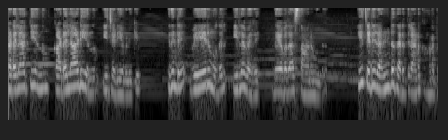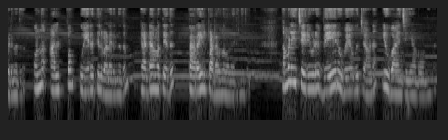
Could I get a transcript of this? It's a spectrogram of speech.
കടലാറ്റി എന്നും കടലാടി എന്നും ഈ ചെടിയെ വിളിക്കും. ഇതിന്റെ വേര് മുതൽ ഇല വരെ ദേവതാ സ്ഥാനമുണ്ട്. ഈ ചെടി രണ്ട് തരത്തിലാണ് കാണപ്പെടുന്നത്. ഒന്ന് അല്പം ഉയരത്തിൽ വളരുന്നതും രണ്ടാമത്തേത് തറയിൽ പടർന്നു വളരുന്നതും. നമ്മൾ ഈ ചെടിയുടെ വേര് ഉപയോഗിച്ചാണ് ഈ ഉപായം ചെയ്യാൻ പോകുന്നത്.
